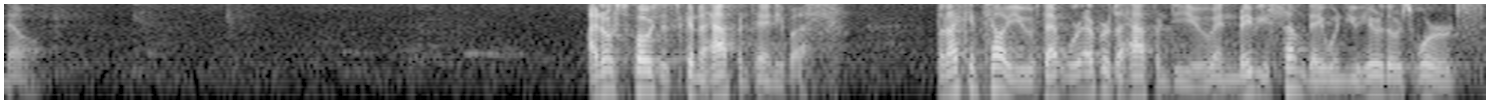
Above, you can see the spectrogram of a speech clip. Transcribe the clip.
No. I don't suppose it's going to happen to any of us. But I can tell you, if that were ever to happen to you, and maybe someday when you hear those words,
